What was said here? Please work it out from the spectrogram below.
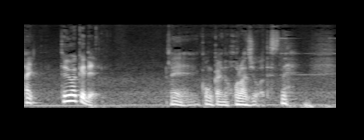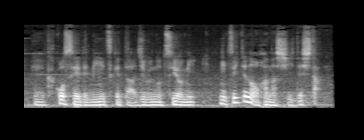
はい。というわけで、えー、今回のホラジオはですね、え過去性で身につけた自分の強みについてのお話でした。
